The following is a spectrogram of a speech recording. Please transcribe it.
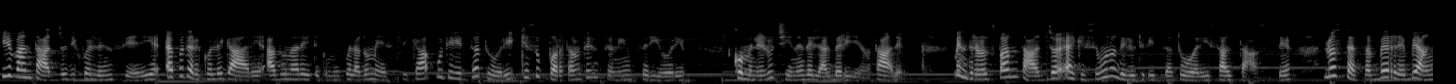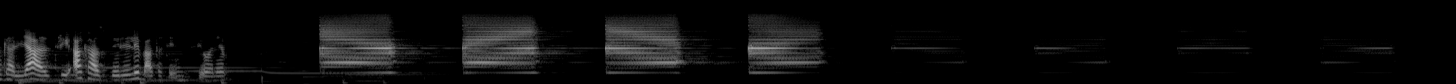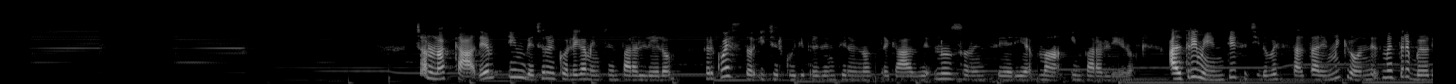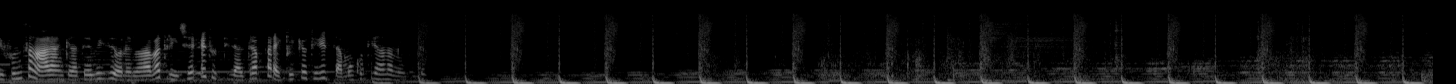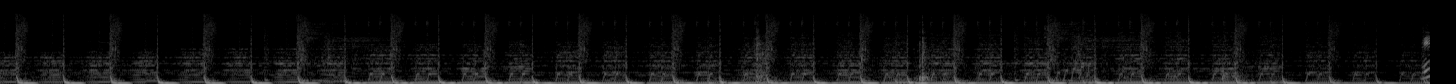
Il vantaggio di quello in serie è poter collegare ad una rete come quella domestica utilizzatori che supportano tensioni inferiori, come le lucine degli alberi di Natale, mentre lo svantaggio è che se uno degli utilizzatori saltasse, lo stesso avverrebbe anche agli altri a causa dell'elevata tensione. Ciò non accade invece nel collegamento in parallelo, per questo i circuiti presenti nelle nostre case non sono in serie ma in parallelo. Altrimenti, se ci dovesse saltare il microonde, smetterebbero di funzionare anche la televisione, la lavatrice e tutti gli altri apparecchi che utilizziamo quotidianamente.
